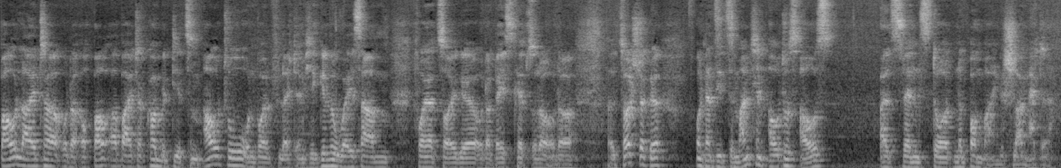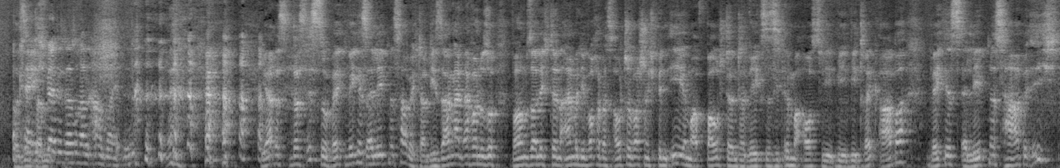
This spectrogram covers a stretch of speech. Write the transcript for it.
Bauleiter oder auch Bauarbeiter kommen mit dir zum Auto und wollen vielleicht irgendwelche Giveaways haben, Feuerzeuge oder Basecaps oder, oder äh, Zollstöcke. Und dann sieht es in manchen Autos aus, als wenn es dort eine Bombe eingeschlagen hätte. Okay, ich werde daran arbeiten. ja, das, das ist so. Wel welches Erlebnis habe ich dann? Die sagen halt einfach nur so, warum soll ich denn einmal die Woche das Auto waschen? Ich bin eh immer auf Baustellen unterwegs, es sieht immer aus wie, wie, wie Dreck. Aber welches Erlebnis habe ich,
